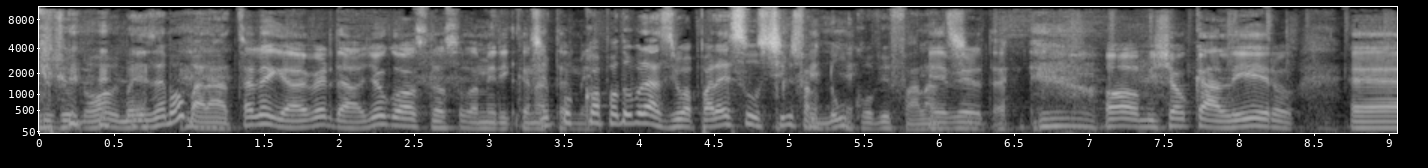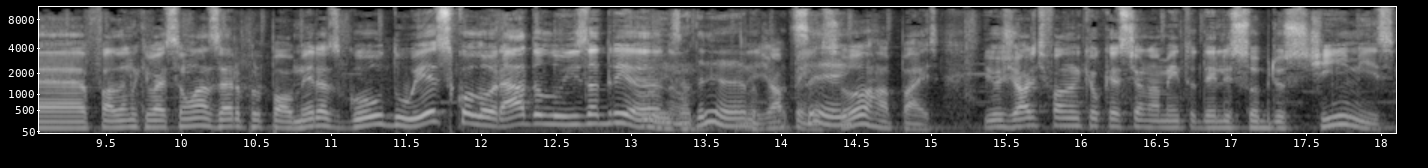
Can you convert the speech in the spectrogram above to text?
fugiu o nome, mas é mó barato. É legal, é verdade. Eu gosto da Sul-Americana tipo também. Tipo Copa do Brasil, aparece os times e fala, nunca ouvi falar É verdade. Ó, oh, o Michel Caleiro é, falando que vai ser 1x0 pro Palmeiras, gol do ex-colorado Luiz Adriano. Luiz Adriano. Já pensou, ser. rapaz? E o Jorge falando que o questionamento dele sobre os times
